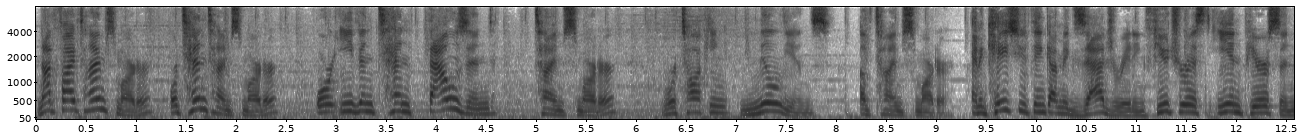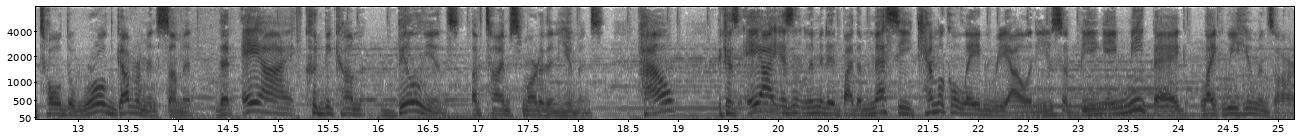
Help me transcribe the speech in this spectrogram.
Not five times smarter, or 10 times smarter, or even 10,000 times smarter. We're talking millions of times smarter. And in case you think I'm exaggerating, futurist Ian Pearson told the World Government Summit that AI could become billions of times smarter than humans. How? Because AI isn't limited by the messy, chemical laden realities of being a meatbag like we humans are.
